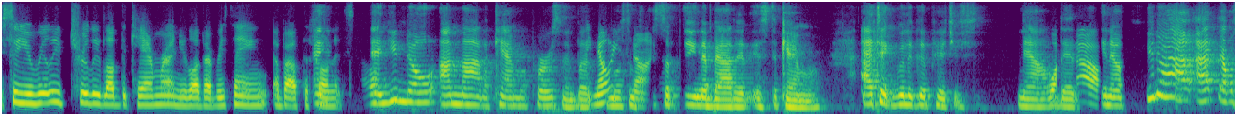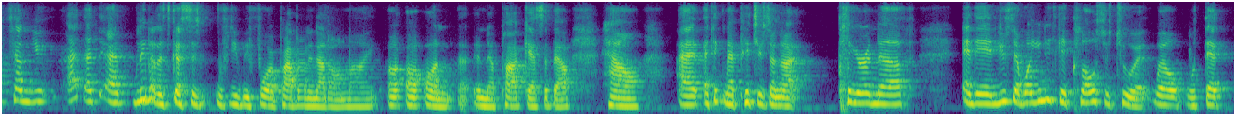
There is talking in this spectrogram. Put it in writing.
so you really truly love the camera and you love everything about the phone and, itself. And you know, I'm not a camera person, but the most important thing about it is the camera. I take really good pictures now. Wow. That you know, you know, I, I, I was telling you, I, I, I, believe I discussed this with you before, probably not online uh, uh, on, on in a podcast about how I, I think my pictures are not clear enough. And then you said, well, you need to get closer to it. Well, with that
